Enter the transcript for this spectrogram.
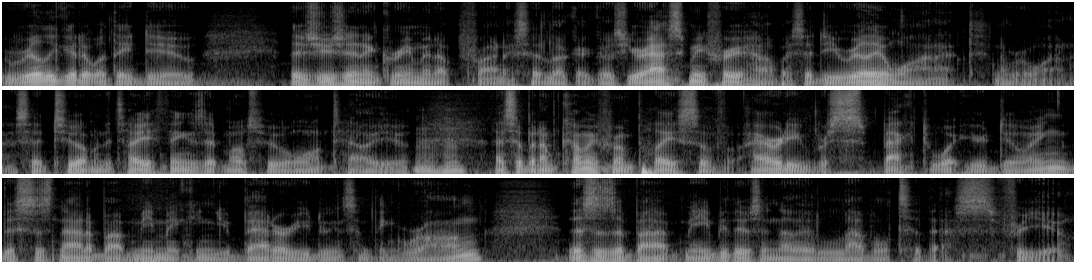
really good at what they do. There's usually an agreement up front. I said, "Look," it goes, "You're asking me for your help." I said, "Do you really want it?" Number one. I said, two, I'm going to tell you things that most people won't tell you." Mm-hmm. I said, "But I'm coming from a place of I already respect what you're doing. This is not about me making you better or you doing something wrong. This is about maybe there's another level to this for you."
